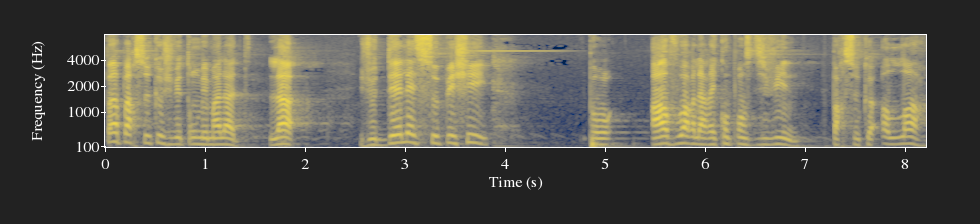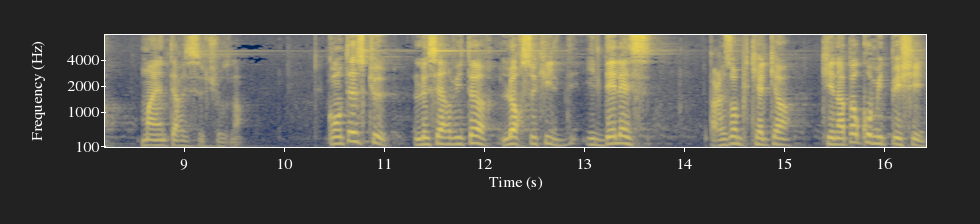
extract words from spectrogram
pas parce que je vais tomber malade. Là, je délaisse ce péché pour avoir la récompense divine. Parce que Allah m'a interdit cette chose-là. Quand est-ce que le serviteur, lorsqu'il il délaisse, par exemple, quelqu'un qui n'a pas commis de péché,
